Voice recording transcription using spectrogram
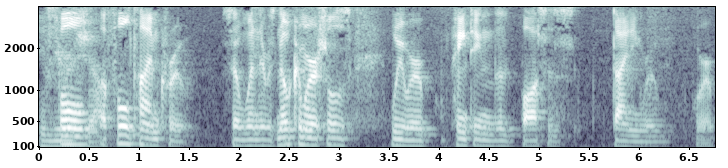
In New Full Rochelle. a full time crew. So when there was no commercials, we were painting the boss's dining room or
